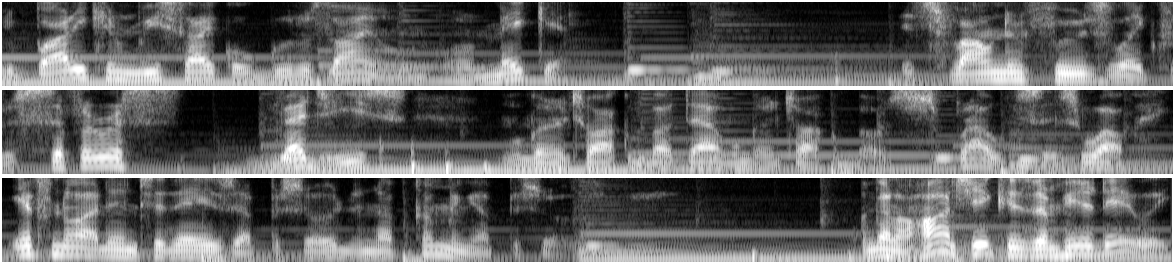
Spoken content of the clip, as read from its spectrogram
Your body can recycle glutathione or make it. It's found in foods like cruciferous veggies, we're going to talk about that. We're going to talk about sprouts as well. If not in today's episode, in upcoming episodes. I'm going to haunt you because I'm here daily.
